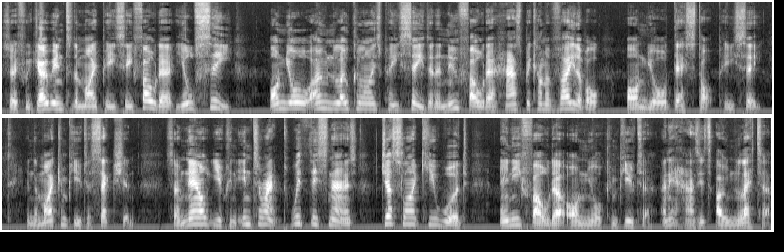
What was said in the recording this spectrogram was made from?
So if we go into the My PC folder, you'll see on your own localized PC that a new folder has become available on your desktop PC in the My Computer section. So now you can interact with this NAS just like you would any folder on your computer and it has its own letter.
